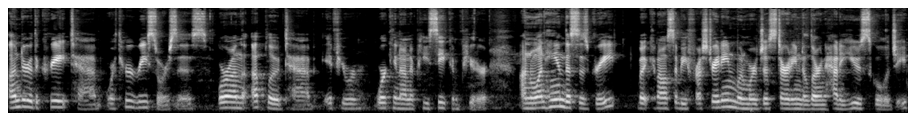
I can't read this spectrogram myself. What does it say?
under the Create tab or through Resources or on the Upload tab if you're working on a PC computer. On one hand, this is great, but it can also be frustrating when we're just starting to learn how to use Schoology.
